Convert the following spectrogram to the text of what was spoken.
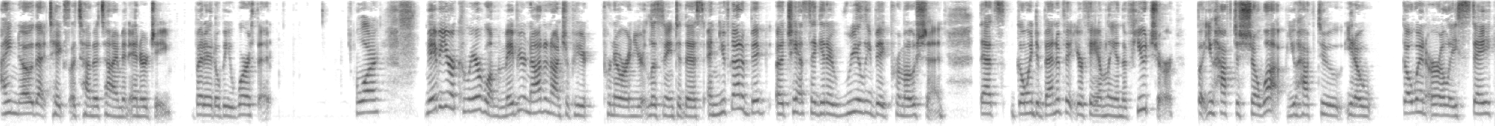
I know that takes a ton of time and energy, but it'll be worth it. Or maybe you're a career woman, maybe you're not an entrepreneur and you're listening to this and you've got a big a chance to get a really big promotion that's going to benefit your family in the future, but you have to show up. You have to, you know, go in early, stay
